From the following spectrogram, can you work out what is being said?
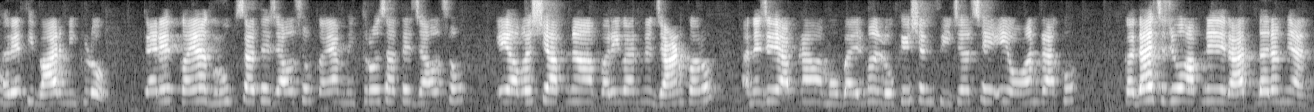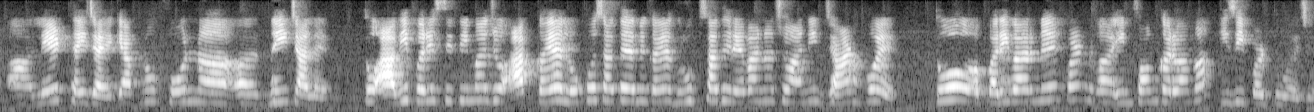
ઘરેથી બહાર નીકળો ત્યારે કયા ગ્રુપ સાથે જાઓ છો, કયા મિત્રો સાથે જાઓ છો, એ અવશ્ય આપના પરિવારને જાણ કરો અને જે આપણા મોબાઈલમાં લોકેશન ફીચર છે એ ઓન રાખો. કદાચ જો આપને રાત દરમિયાન લેટ થઈ જાય કે આપનો ફોન નહીં ચાલે, તો આવી પરિસ્થિતિમાં જો આપ કયા લોકો સાથે અને કયા ગ્રુપ સાથે રહેવાના છો આની જાણ હોય, તો પરિવારને પણ ઇન્ફોર્મ કરવામાં ઇઝી પડતું હોય છે.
